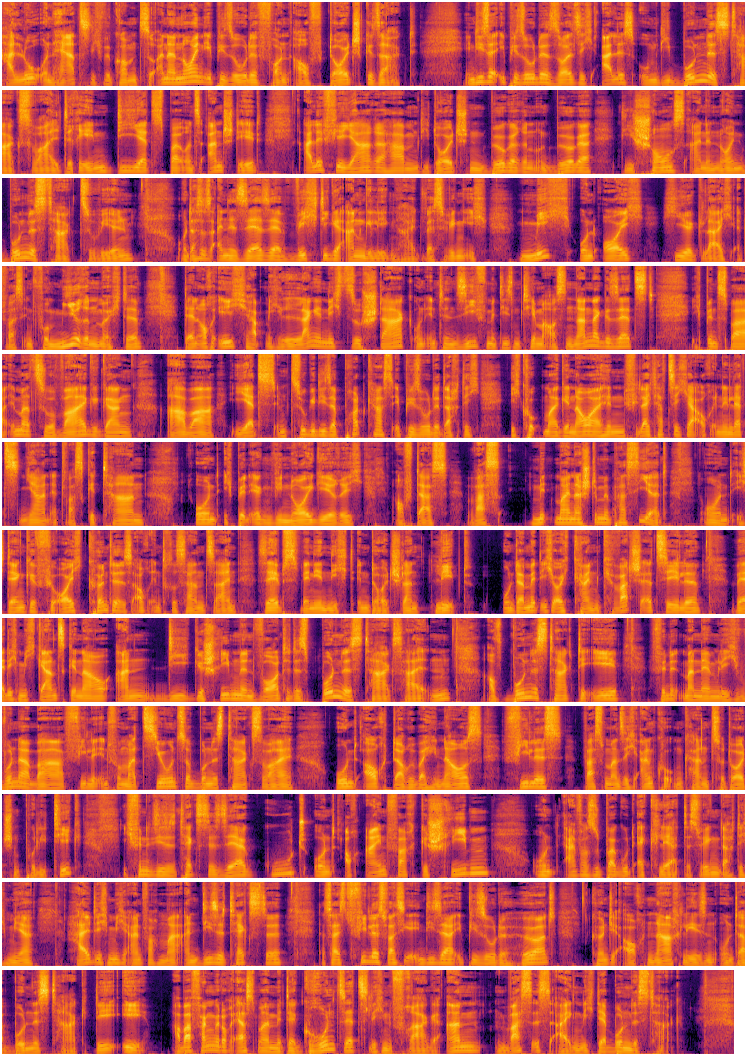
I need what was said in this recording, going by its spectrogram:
Hallo und herzlich willkommen zu einer neuen Episode von Auf Deutsch gesagt. In dieser Episode soll sich alles um die Bundestagswahl drehen, die jetzt bei uns ansteht. Alle vier Jahre haben die deutschen Bürgerinnen und Bürger die Chance, einen neuen Bundestag zu wählen. Und das ist eine sehr, sehr wichtige Angelegenheit, weswegen ich mich und euch hier gleich etwas informieren möchte, denn auch ich habe mich lange nicht so stark und intensiv mit diesem Thema auseinandergesetzt. Ich bin zwar immer zur Wahl gegangen, aber jetzt im Zuge dieser Podcast-Episode dachte ich, ich gucke mal genauer hin. Vielleicht hat sich ja auch in den letzten Jahren etwas getan und ich bin irgendwie neugierig auf das, was mit meiner Stimme passiert. Und ich denke, für euch könnte es auch interessant sein, selbst wenn ihr nicht in Deutschland lebt. Und damit ich euch keinen Quatsch erzähle, werde ich mich ganz genau an die geschriebenen Worte des Bundestags halten. Auf bundestag.de findet man nämlich wunderbar viele Informationen zur Bundestagswahl und auch darüber hinaus vieles, was man sich angucken kann zur deutschen Politik. Ich finde diese Texte sehr gut und auch einfach geschrieben und einfach super gut erklärt. Deswegen dachte ich mir, halte ich mich einfach mal an diese Texte. Das heißt, vieles, was ihr in dieser Episode hört, könnt ihr auch nachlesen unter bundestag.de. Aber fangen wir doch erstmal mit der grundsätzlichen Frage an, was ist eigentlich der Bundestag?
